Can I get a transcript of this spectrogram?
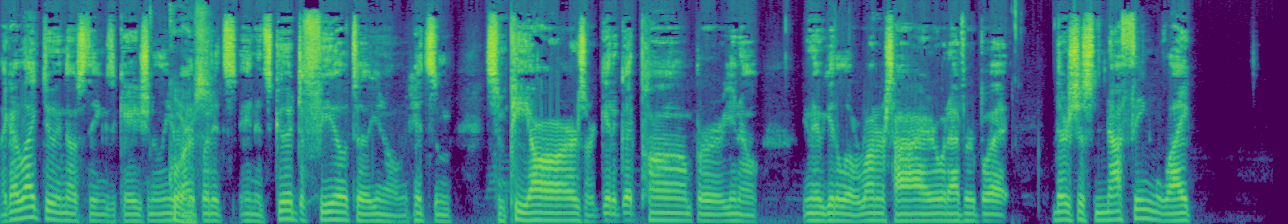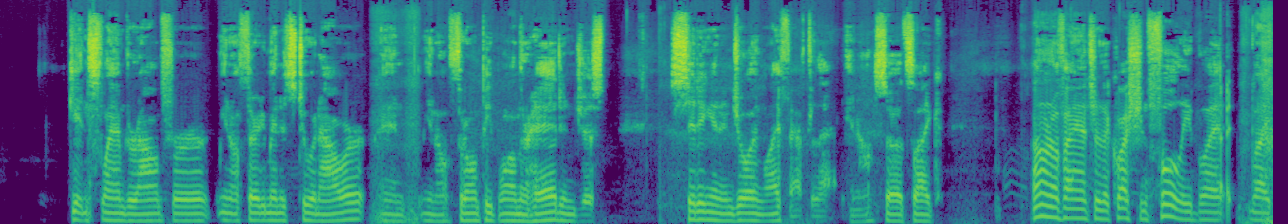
Like I like doing those things occasionally, right? But it's and it's good to feel to you know hit some some PRs or get a good pump or you know you maybe get a little runner's high or whatever. But there's just nothing like getting slammed around for you know 30 minutes to an hour and you know throwing people on their head and just sitting and enjoying life after that you know so it's like i don't know if i answer the question fully but like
